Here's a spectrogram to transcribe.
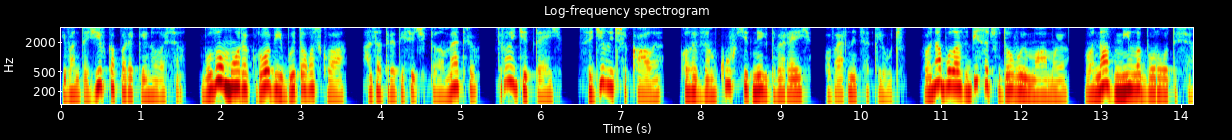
і вантажівка перекинулася. Було море крові й битого скла, а за три тисячі кілометрів троє дітей сиділи й чекали, коли в замку вхідних дверей повернеться ключ. Вона була з біса чудовою мамою, вона вміла боротися,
